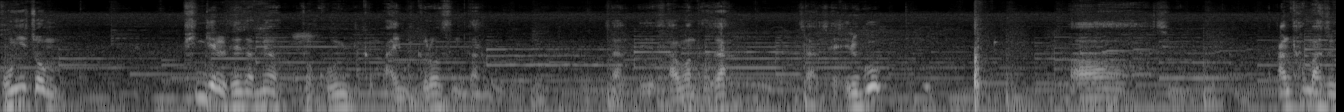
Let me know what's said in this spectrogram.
공이 좀 핑계를 대자면 좀 공이 많이 미끄러웠습니다. 자 이제 4번 타자. 자제 1구. 아 지금 안타 맞은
